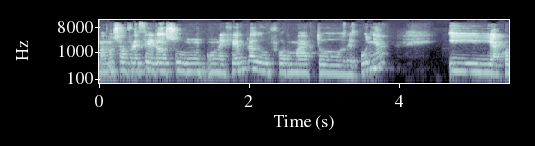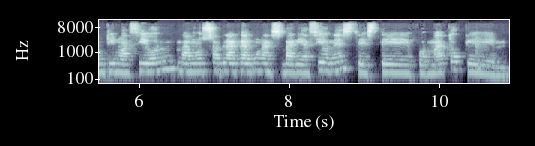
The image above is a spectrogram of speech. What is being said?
Vamos a ofreceros un, ejemplo de un formato de cuña y a continuación vamos a hablar de algunas variaciones de este formato que,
